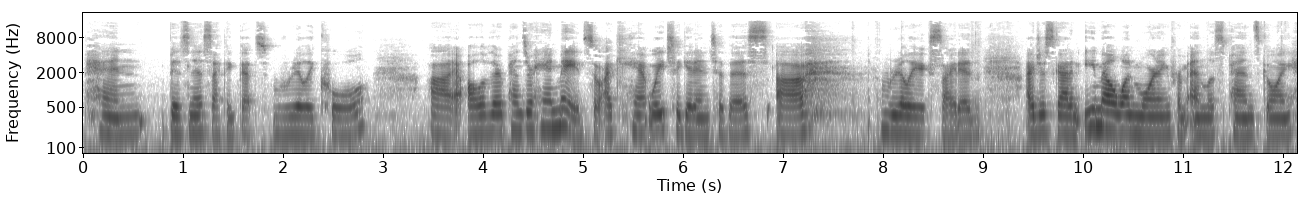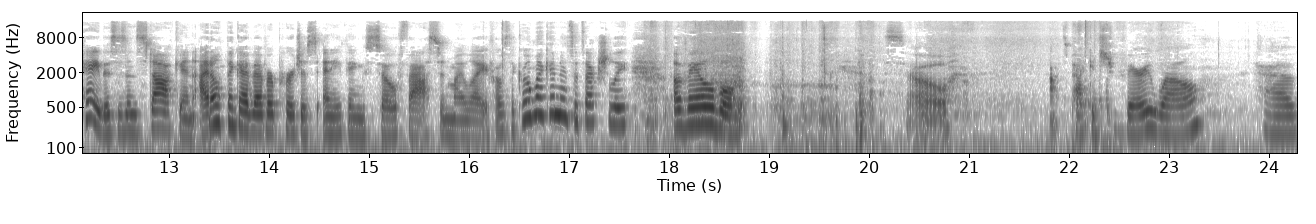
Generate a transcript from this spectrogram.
pen business. I think that's really cool. Uh, all of their pens are handmade, so I can't wait to get into this. Uh, really excited. I just got an email one morning from Endless Pens going, hey, this is in stock, and I don't think I've ever purchased anything so fast in my life. I was like, oh my goodness, it's actually available. So packaged very well. Have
